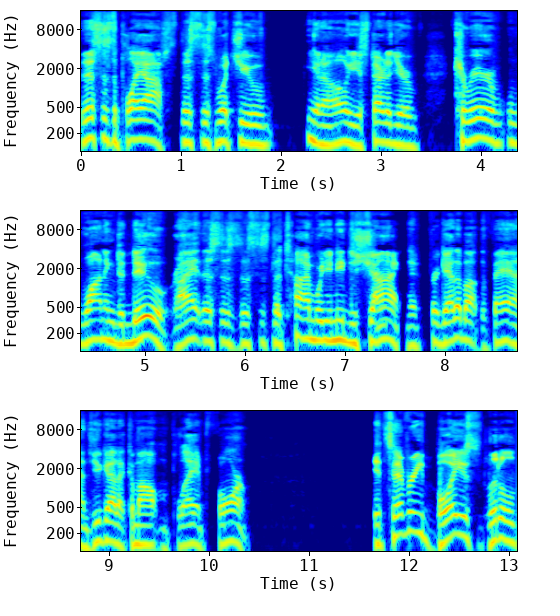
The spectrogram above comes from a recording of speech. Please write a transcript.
This is the playoffs. This is what you, you know, you started your career wanting to do, right? This is this is the time where you need to shine. Forget about the fans. You got to come out and play and perform. It's every boy's little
